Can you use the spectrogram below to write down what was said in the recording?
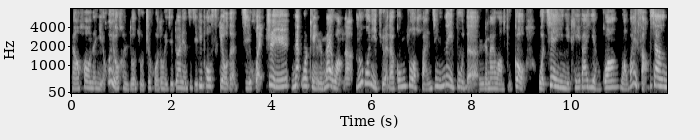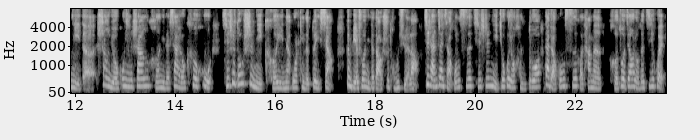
然后呢，也会有很多组织活动以及锻炼自己 people skill 的机会。至于 networking 人脉网呢，如果你觉得工作环境内部的人脉网不够，我建议你可以把眼光往外放，像你的上游供应商和你的下游客户，其实都是你可以 networking 的对象，更别说你的导师同学了。既然在小公司，其实你就会有很多代表公司和他们合作交流的机会，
